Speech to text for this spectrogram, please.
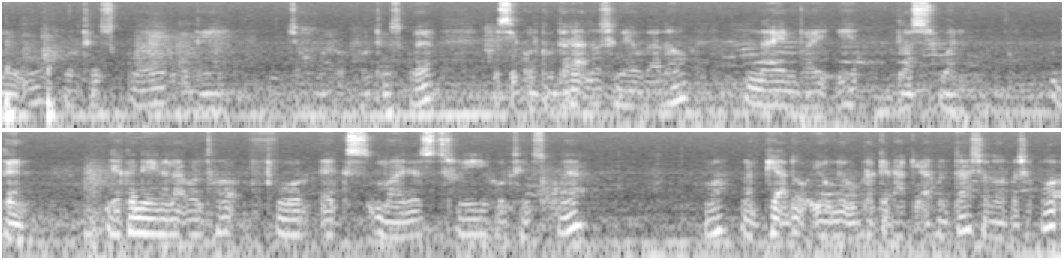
une u whole thing square jadi cuma whole thing square is equal to darat no sini udah 9 by 8 plus 1 then ya kan yang ngalaman tu 4x minus 3 whole thing square. Wah ngan pihak do yang ni bracket aki ar mentah salor pas apa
